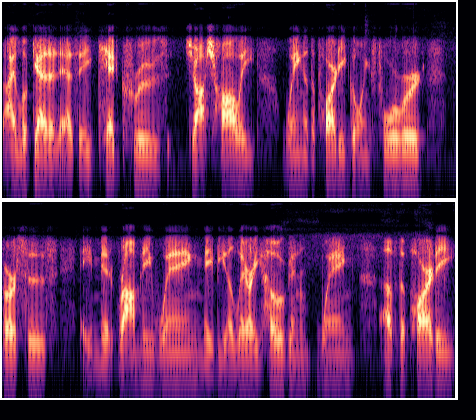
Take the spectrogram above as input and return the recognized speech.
I look at it as a Ted Cruz, Josh Hawley wing of the party going forward versus a Mitt Romney wing, maybe a Larry Hogan wing of the party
